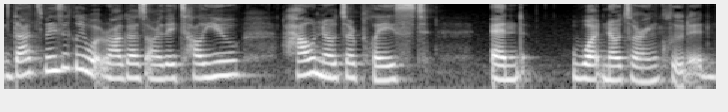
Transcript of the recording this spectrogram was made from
that's basically what ragas are. They tell you how notes are placed and what notes are included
